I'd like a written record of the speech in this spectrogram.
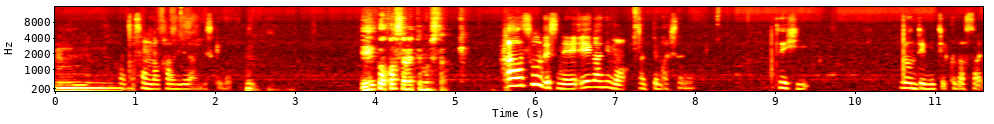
うーん。なんかそんな感じなんですけど。うん映画化されてましたっけ？ああそうですね。映画にもなってましたね。ぜひ読んでみてください。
